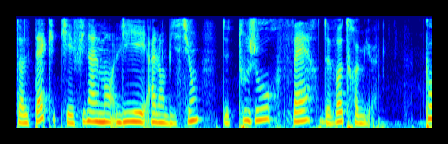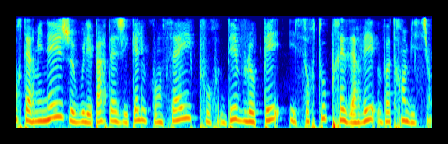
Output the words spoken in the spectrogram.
Toltec qui est finalement lié à l'ambition de toujours faire de votre mieux. Pour terminer, je voulais partager quelques conseils pour développer et surtout préserver votre ambition.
